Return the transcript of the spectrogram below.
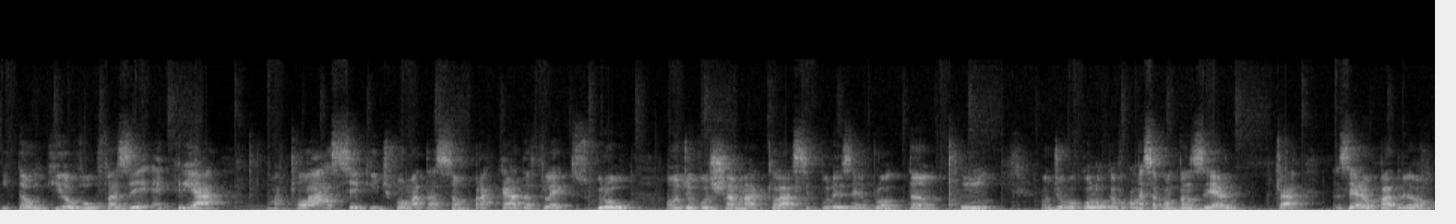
então o que eu vou fazer é criar uma classe aqui de formatação para cada Flex Grow, onde eu vou chamar a classe, por exemplo, ó, tam1, onde eu vou colocar, eu vou começar com tam 0, tá? 0 é o padrão,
